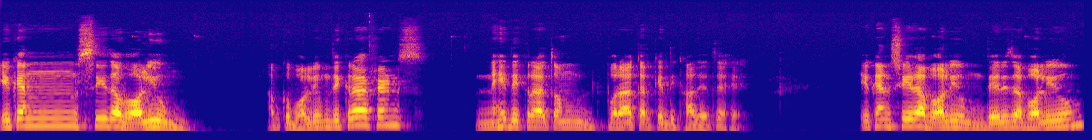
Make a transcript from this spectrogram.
you can see the volume आपको वॉल्यूम दिख रहा है फ्रेंड्स? नहीं दिख रहा है तो हम बड़ा करके दिखा देते हैं। You can see the volume there is a volume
